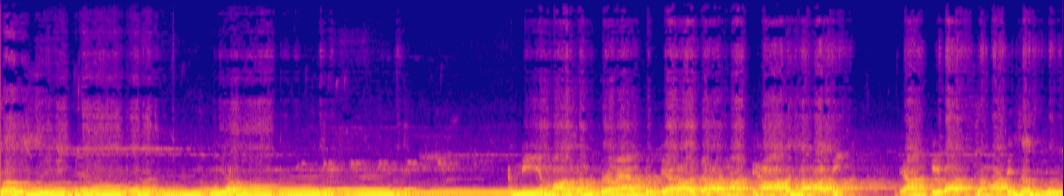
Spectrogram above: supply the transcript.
सर्वश्रेष्ठ। प्राणायाम, प्रत्याहार, धारणा, ध्यान, समाधि। ध्यान के बाद समाधि सब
